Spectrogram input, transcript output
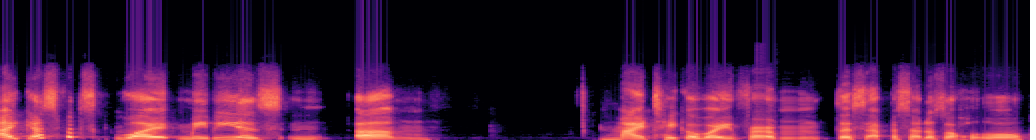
I guess what's what maybe is um my takeaway from this episode as a whole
